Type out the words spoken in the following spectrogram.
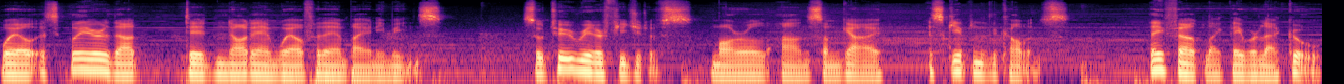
Well, it's clear that did not end well for them by any means. So two raider fugitives, Marl and some guy, escaped into the commons. They felt like they were let go,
